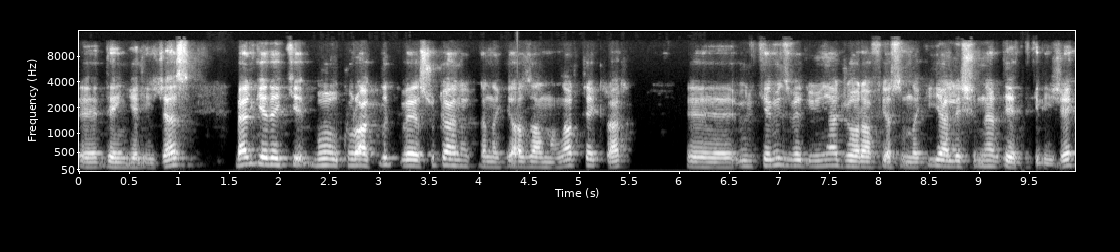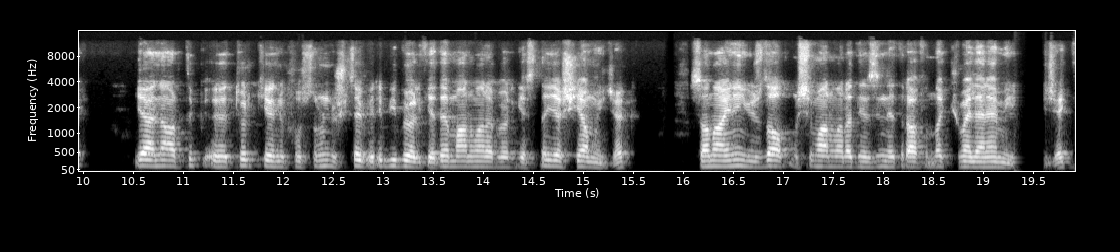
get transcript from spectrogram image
e, dengeleyeceğiz. Belgedeki bu kuraklık ve su kaynaklarındaki azalmalar tekrar e, ülkemiz ve dünya coğrafyasındaki yerleşimler de etkileyecek. Yani artık e, Türkiye nüfusunun üçte biri bir bölgede Marmara bölgesinde yaşayamayacak. Sanayinin yüzde altmışı Marmara Denizi'nin etrafında kümelenemeyecek.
